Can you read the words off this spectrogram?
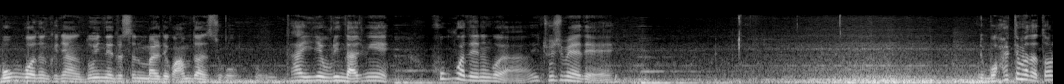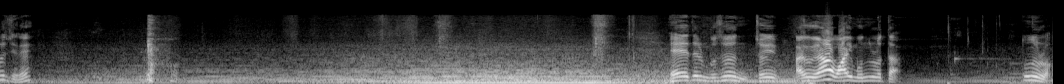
모국어는 그냥 노인네들 쓰는 말 되고 아무도 안 쓰고 다 이제 우린 나중에 호구가 되는 거야. 조심해야 돼. 근데 뭐 할 때마다 떨어지네? 애들 무슨 저기 아유 야 Y 못 눌렀다. 또 눌러.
